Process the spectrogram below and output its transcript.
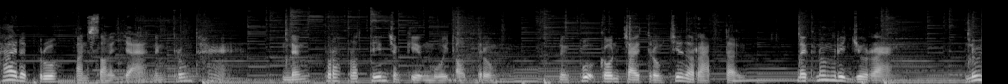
ហើយដោយព្រោះបានសន្យានឹងទ្រង់ថានឹងប្រោះប្រទានចង្គៀងមួយដល់ទ្រង់និងពួកកូនចៅទ្រង់ជាដរាបទៅ នៅក្នុងរាជយូរ៉ាមនោះ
